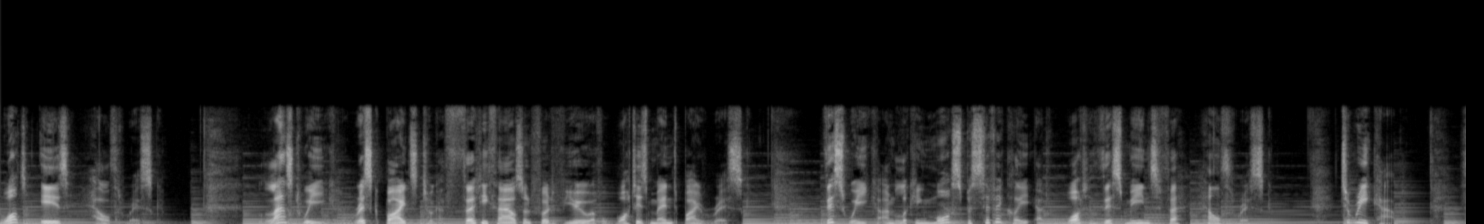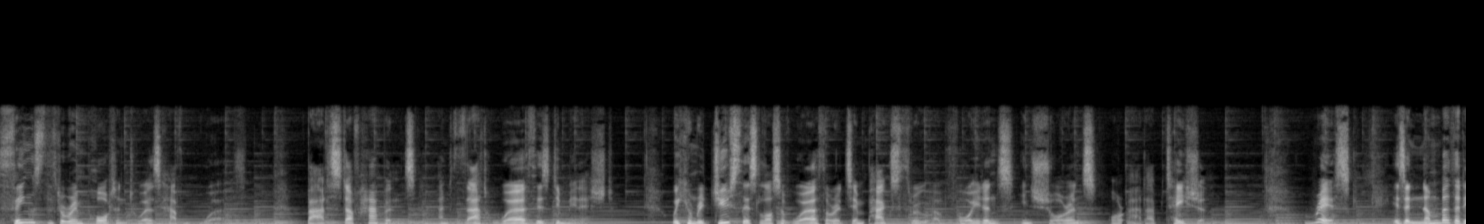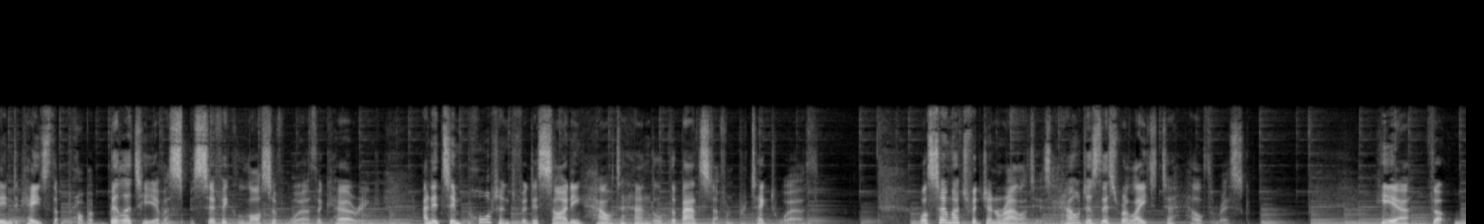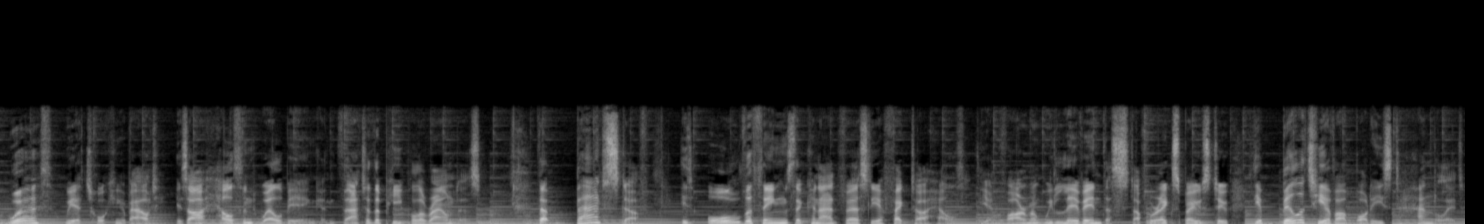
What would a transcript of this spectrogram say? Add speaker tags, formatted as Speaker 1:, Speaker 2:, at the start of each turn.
Speaker 1: What is health risk? Last week, Risk Bites took a 30,000 foot view of what is meant by risk. This week, I'm looking more specifically at what this means for health risk. To recap, things that are important to us have worth. Bad stuff happens, and that worth is diminished. We can reduce this loss of worth or its impacts through avoidance, insurance, or adaptation. Risk is a number that indicates the probability of a specific loss of worth occurring, and it's important for deciding how to handle the bad stuff and protect worth. Well, so much for generalities. How does this relate to health risk? Here, the worth we are talking about is our health and well being, and that of the people around us. That bad stuff is all the things that can adversely affect our health the environment we live in, the stuff we're exposed to, the ability of our bodies to handle it.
